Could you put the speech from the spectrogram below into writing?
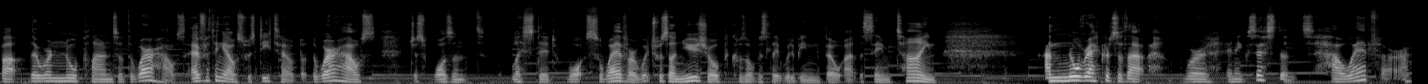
But there were no plans of the warehouse. Everything else was detailed, but the warehouse just wasn't listed whatsoever, which was unusual because obviously it would have been built at the same time. And no records of that were in existence. However,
